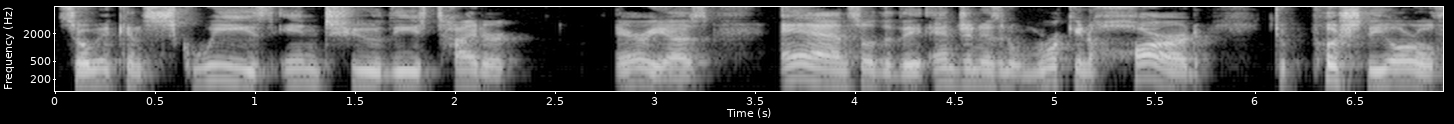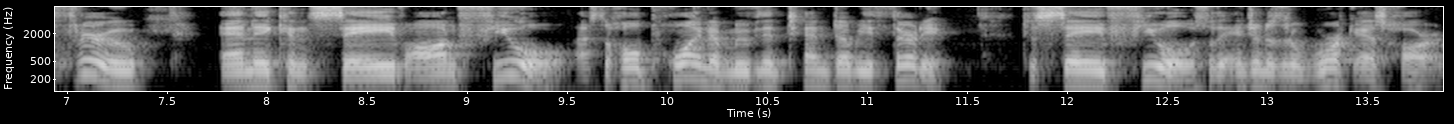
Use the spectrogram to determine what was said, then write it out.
so it can squeeze into these tighter areas and so that the engine isn't working hard to push the oil through and it can save on fuel. That's the whole point of moving to 10W30 to save fuel so the engine doesn't work as hard.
